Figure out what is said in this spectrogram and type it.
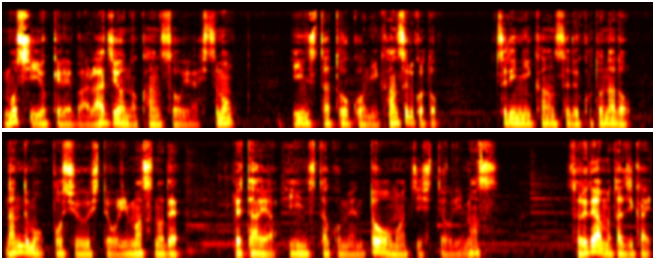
もしよければラジオの感想や質問インスタ投稿に関すること釣りに関することなど何でも募集しておりますのでレターやインスタコメントをお待ちしております。それではまた次回。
